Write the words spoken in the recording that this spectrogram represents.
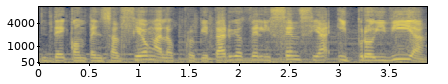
de compensación a los propietarios de licencia y prohibía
